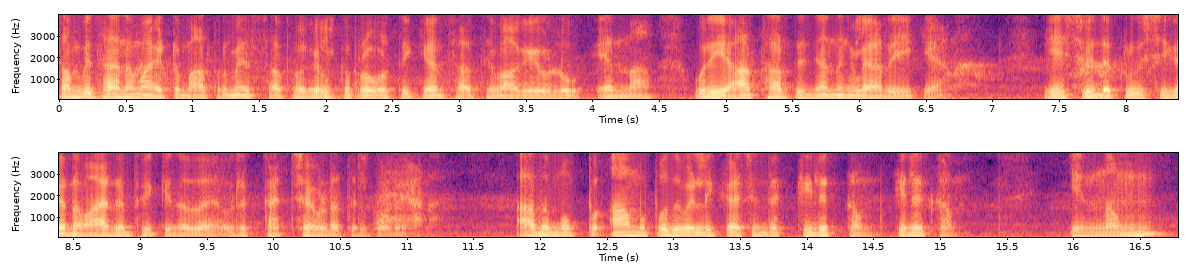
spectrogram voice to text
സംവിധാനമായിട്ട് മാത്രമേ സഭകൾക്ക് പ്രവർത്തിക്കാൻ സാധ്യമാകുകയുള്ളൂ എന്ന ഒരു യാഥാർത്ഥ്യം ഞാൻ നിങ്ങളെ അറിയിക്കുകയാണ്. യേശുവിന്റെ ക്രൂശീകരണം ആരംഭിക്കുന്നത് ഒരു കച്ചവടത്തിൽ കൂടെയാണ്. അത് മുപ്പ ആ മുപ്പത് വെള്ളിക്കാശിന്റെ കിലുക്കം കിലുക്കം. ഇന്നും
